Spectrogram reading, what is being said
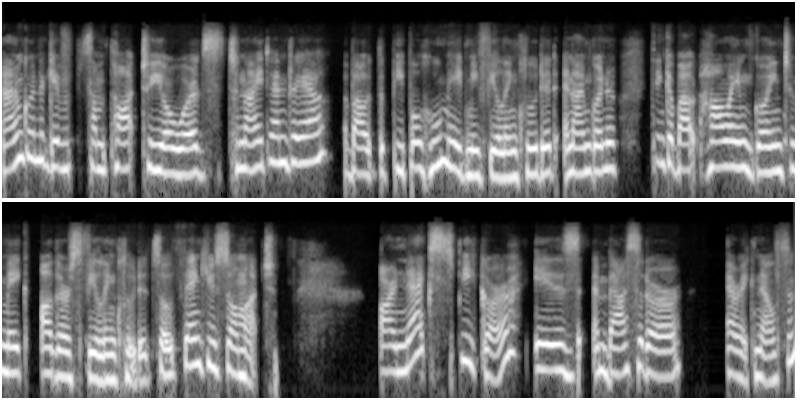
I'm going to give some thought to your words tonight, Andrea, about the people who made me feel included. And I'm going to think about how I'm going to make others feel included. So thank you so much. Our next speaker is Ambassador Eric Nelson.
